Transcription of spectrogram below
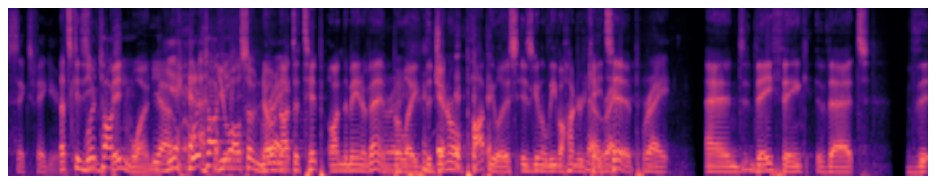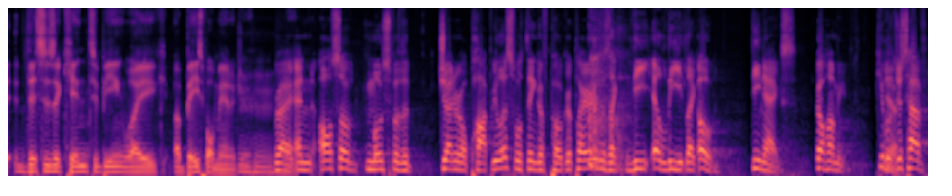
six figures. That's because We're you've talking- been one. Yeah. Yeah. We're talking. You also know Right. not to tip on the main event, but like the general populace is going to leave a 100k No, right, tip. right. and they think that th- this is akin to being like a baseball manager. Mm-hmm. Right. Like- And also, most of the general populace will think of poker players as like the elite, like, oh, Dean Eggs, Phil Hummy. People Yeah. just have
